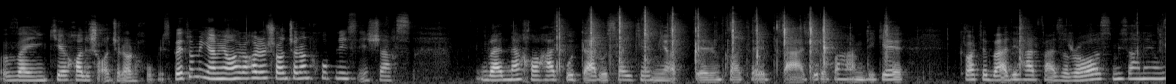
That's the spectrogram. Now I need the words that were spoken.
و اینکه حالش آنچنان خوب نیست. بهتون میگم این حالش آنچنان خوب نیست. این شخص و نخواهد بود در روزهایی که میاد. بریم کارت بعدی رو با هم دیگه. کارت بعدی حرف از راز می‌زنه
